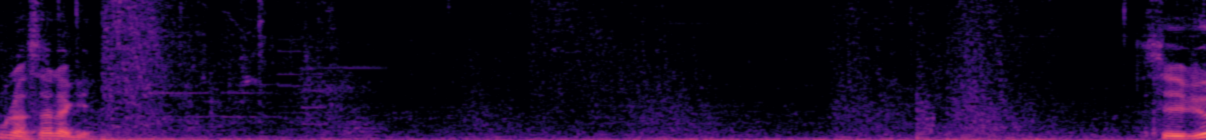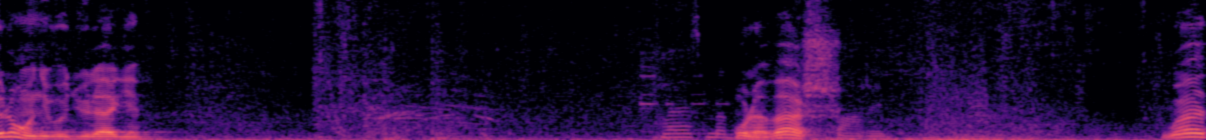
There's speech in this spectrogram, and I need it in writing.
Oula, ça lag. C'est violent au niveau du lag. Oh la vache. What?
